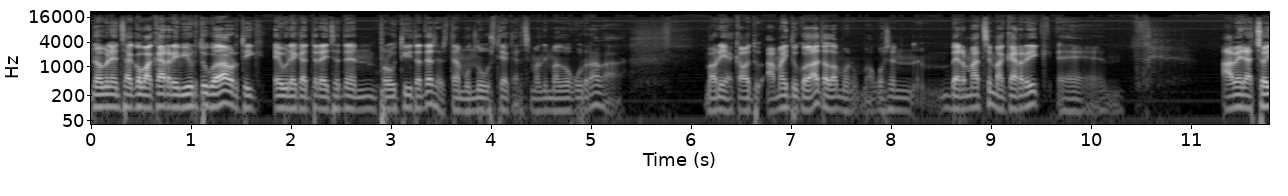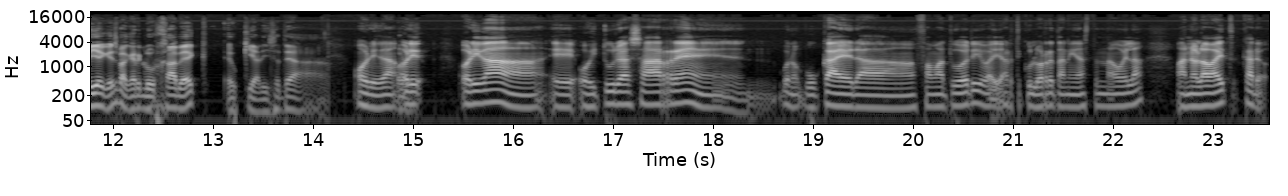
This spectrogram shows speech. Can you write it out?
nobleentzako bakarri bihurtuko da, hortik eurek atera itzaten produktibitateaz, ez mundu guztiak hartzen mandin badu gurra, ba, ba hori akabatu, amaituko da, eta bueno, ba, bermatzen bakarrik, eh, aberatxoiek, ez, bakarrik lur jabek, euki alizatea... Hori da, hori, hori da, e, oitura zaharren, bueno, bukaera famatu hori, bai, artikulu horretan idazten dauela, ba, nola bait, karo,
